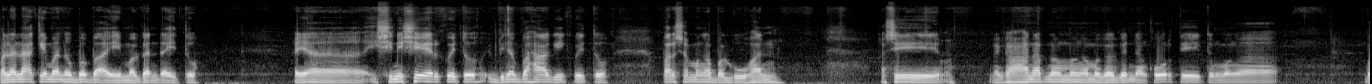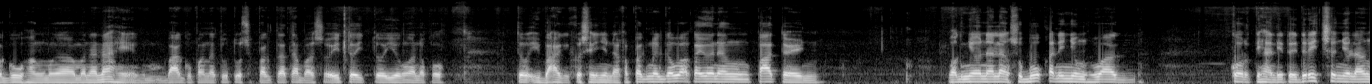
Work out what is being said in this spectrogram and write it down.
malalaki man o babae maganda ito. Kaya isinishare ko ito ibinabahagi ko ito para sa mga baguhan. Kasi naghahanap ng mga magagandang korte itong mga baguhang mga mananahi bago pang natuto sa pagtataba. So ito ito yung ano ko ito ibahagi ko sa inyo na kapag nagawa kayo ng pattern wag nyo na lang subukan ninyong huwag kortehan dito diretso nyo lang.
